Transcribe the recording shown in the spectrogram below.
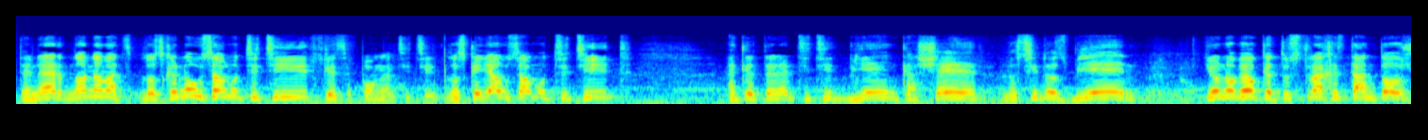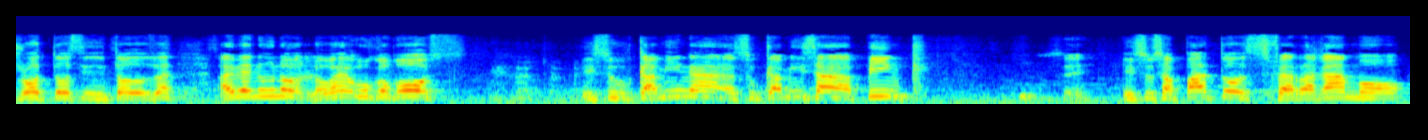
Tener, no nada más, los que no usamos tzitzit, que se pongan tzitzit. Los que ya usamos tzitzit, hay que tener tzitzit bien, kasher, los hilos bien. Yo no veo que tus trajes están todos rotos y todos. Ahí ven uno, lo ve Hugo Boss. Y su, camina, su camisa pink. Sí. Y sus zapatos Ferragamo.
